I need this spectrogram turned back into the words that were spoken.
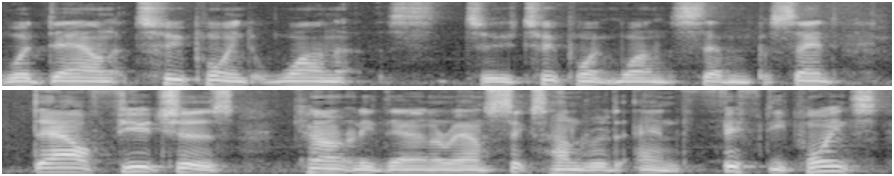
were down 2.1 to 2.17%. Dow futures currently down around 650 points.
